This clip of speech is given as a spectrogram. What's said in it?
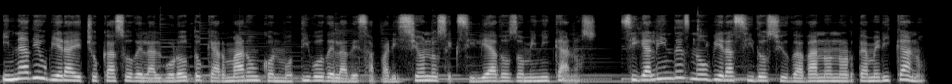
y nadie hubiera hecho caso del alboroto que armaron con motivo de la desaparición los exiliados dominicanos. Si Galíndez no hubiera sido ciudadano norteamericano,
